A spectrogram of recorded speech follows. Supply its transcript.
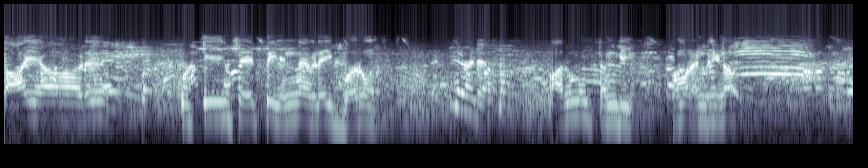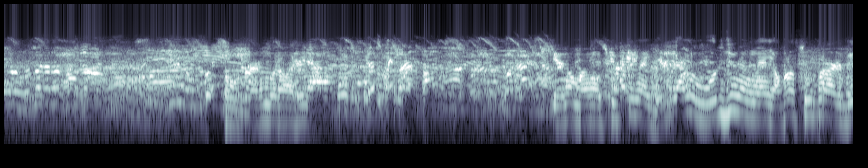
தாயாடு குட்டியும் சேர்த்து என்ன விலை வரும்? அருமை தம்பி ரொம்ப நன்றினா கரும்புறாடு இதெல்லாம் பாருங்க எல்லாமே ஒரிஜினலுங்க எவ்வளவு சூப்பரா இருக்கு.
